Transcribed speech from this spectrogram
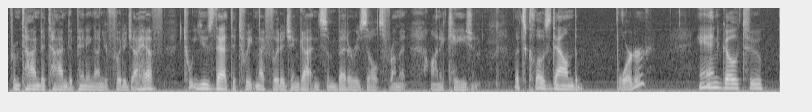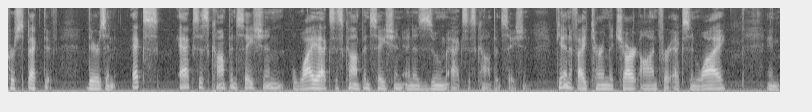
from time to time depending on your footage. I have used that to tweak my footage and gotten some better results from it on occasion. Let's close down the border and go to perspective. There's an X axis compensation, a y axis compensation, and a zoom axis compensation. Again, if I turn the chart on for X and Y and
